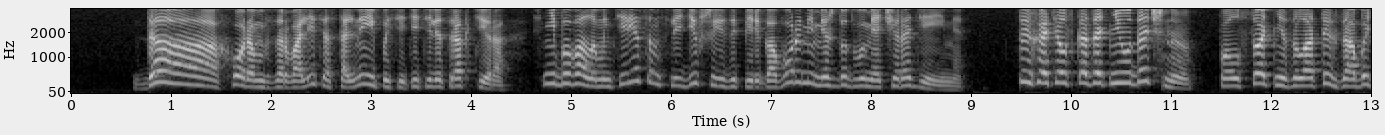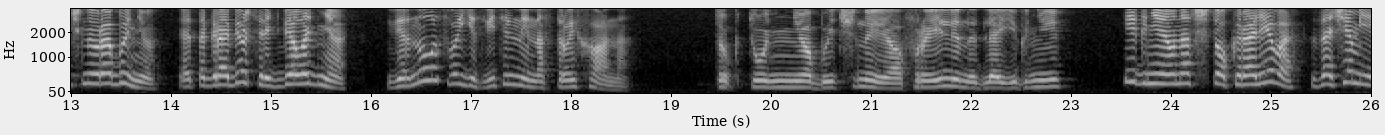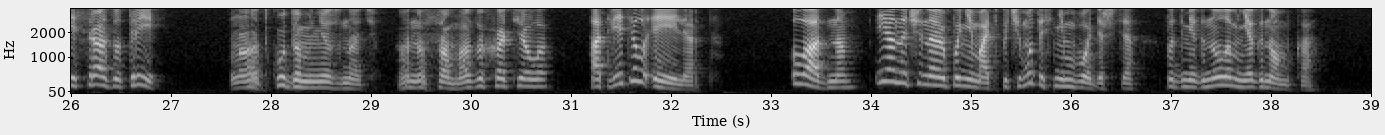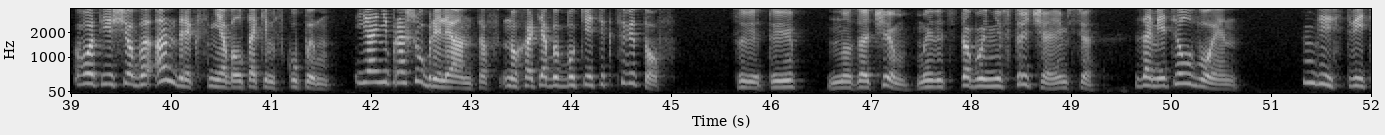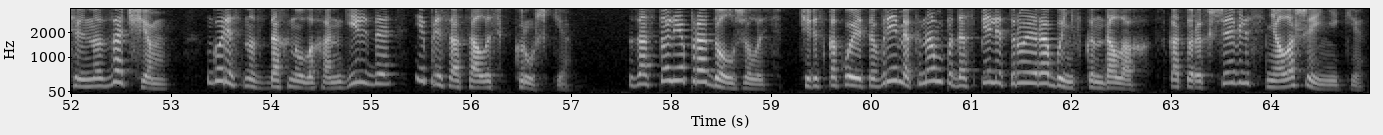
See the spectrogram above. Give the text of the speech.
«Да!» – хором взорвались остальные посетители трактира, с небывалым интересом следившие за переговорами между двумя чародеями. «Ты хотел сказать неудачную? Полсотни золотых за обычную рабыню. Это грабеж средь бела дня!» Вернула свой язвительный настрой хана. «Так то необычные, а фрейлины для Игни...» «Игния у нас что, королева? Зачем ей сразу три?» «Откуда мне знать? Она сама захотела», — ответил Эйлерт. «Ладно, я начинаю понимать, почему ты с ним водишься», — подмигнула мне гномка. «Вот еще бы Андрекс не был таким скупым. Я не прошу бриллиантов, но хотя бы букетик цветов». «Цветы? Но зачем? Мы ведь с тобой не встречаемся», — заметил воин. «Действительно, зачем?» Горестно вздохнула Хангильда и присосалась к кружке. Застолье продолжилось. Через какое-то время к нам подоспели трое рабынь в кандалах, с которых Шевель снял ошейники.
